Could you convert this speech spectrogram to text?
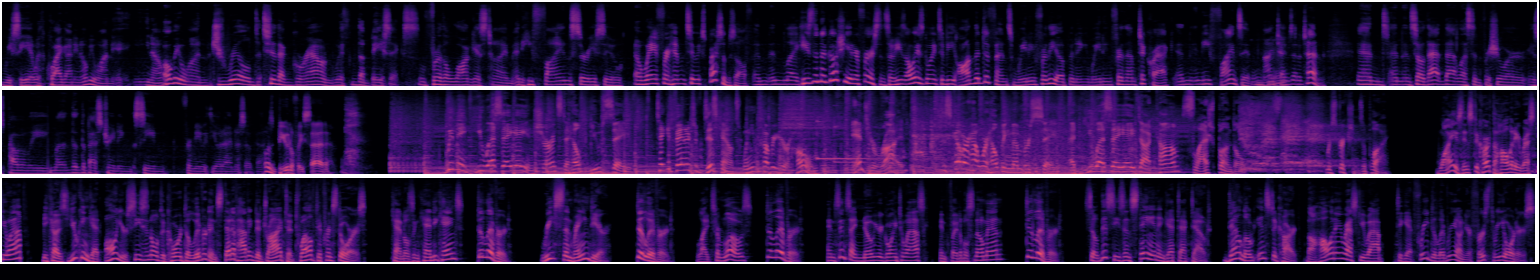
we see it with Qui-Gon and Obi-Wan. You know, Obi-Wan drilled to the ground with the basics for the longest time. And he finds Soresu a way for him to express himself. And, and like, he's the negotiator first. And so he's always going to be on the defense, waiting for the opening, waiting for them to crack. And, and he finds it nine Mhm. times out of 10 and and and so that that lesson for sure is probably the, the best training scene for me with Yoda and Ahsoka. That was beautifully said. We made USAA insurance to help you save. Take advantage of discounts when you cover your home and your ride. Discover how we're helping members save at USAA.com/bundle. Restrictions apply. Why is Instacart the holiday rescue app? Because you can get all your seasonal decor delivered instead of having to drive to 12 different stores. Candles and candy canes? Delivered. Wreaths and reindeer? Delivered. Lights from Lowe's? Delivered. And since I know you're going to ask, inflatable snowman? Delivered. So this season, stay in and get decked out. Download Instacart, the holiday rescue app, to get free delivery on your first three orders.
